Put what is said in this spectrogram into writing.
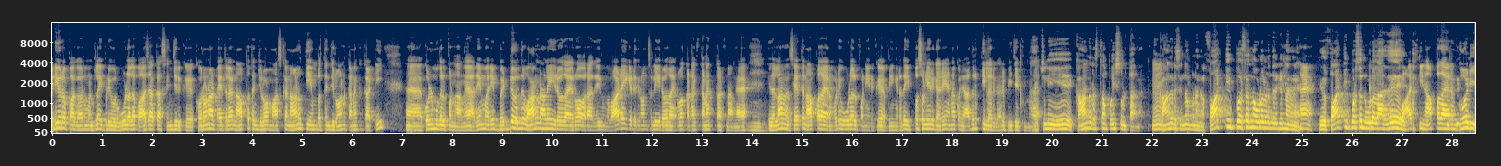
எடியூரப்பா கவர்மெண்ட்ல இப்படி ஒரு ஊழலை பாஜக செஞ்சிருக்கு. கொரோனா டயத்துல நாற்பத்தஞ்சு ரூபா மாஸ்க்கை நானூத்தி எண்பத்தஞ்சு ரூபான்னு கணக்கு காட்டி கொள்முதல் பண்ணாங்க. அதே மாதிரி பெட்டு வந்து வாங்கினாலே இருபதாயிரம் ரூபா வராது. இவங்க வாடகைக்கு எடுக்கிறோம்னு சொல்லி இருபதாயிரம் ரூபா கணக்கு கணக்கு காட்டினாங்க. இதெல்லாம் சேர்த்து நாற்பதாயிரம் கோடி ஊழல் பண்ணியிருக்கு அப்படிங்கிறத இப்போ சொல்லியிருக்காரு. ஏன்னா கொஞ்சம் அதிருப்தியில இருக்காரு பிஜேபி ஆக்சுவலி காங்கிரஸ் தான் போய் சொல்லிட்டாங்க. காங்கிரஸ் என்ன பண்ணாங்க? ஃபார்ட்டி பர்சன்ட் தான் ஊழல் நடந்திருக்குன்னாங்க. இது ஃபார்ட்டி பர்சன்ட் ஊழலாது பாட்டி நாற்பதாயிரம் கோடி?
